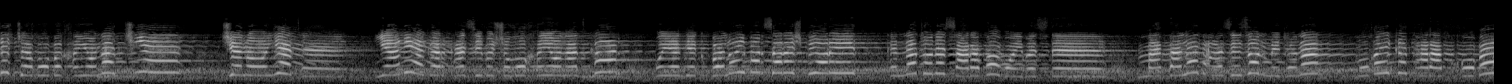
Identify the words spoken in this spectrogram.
همیشه جواب خیانت چیه؟ جنایته یعنی اگر کسی به شما خیانت کرد باید یک بلایی بر سرش بیارید که نتونه سر پا وای بسته. مثلا عزیزان می‌تونن موقعی که طرف خوبه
